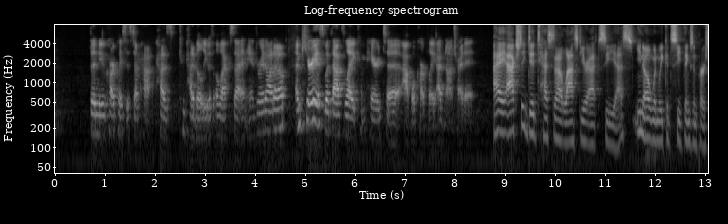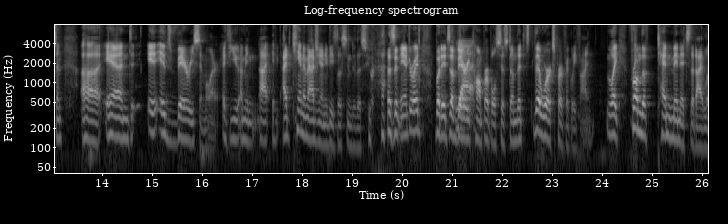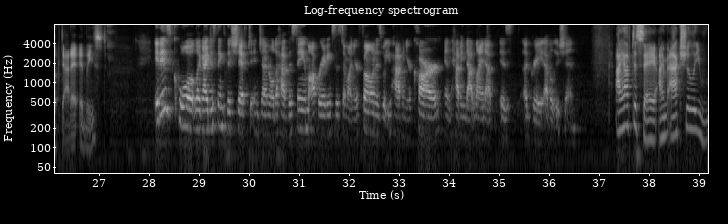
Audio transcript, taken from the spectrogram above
the new CarPlay system ha- has compatibility with Alexa and Android Auto. I'm curious what that's like compared to Apple CarPlay. I've not tried it. I actually did test it out last year at CES, you know, when we could see things in person. Uh, and it, it's very similar. If you, I mean, I, I can't imagine anybody's listening to this who has an Android, but it's a very Yeah. comparable system that, that works perfectly fine. Like from the 10 minutes that I looked at it, at least. It is cool. Like I just think the shift in general to have the same operating system on your phone as what you have in your car, and having that lineup is a great evolution. I have to say, I'm actually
